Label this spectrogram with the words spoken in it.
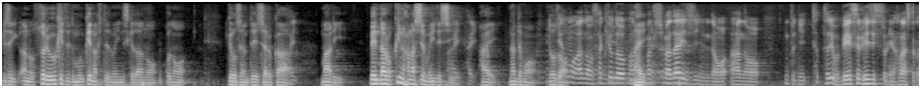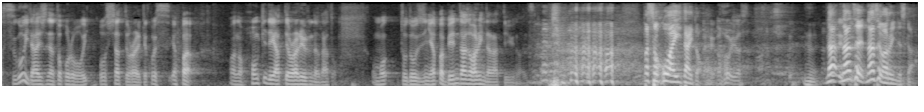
別にあのそれを受けてても受けなくてもいいんですけどあのこの行政のデジタル化周り、ベンダーロックインの話でもいいですし、はい、はいはい、何でもどうぞ。もうあの先ほど、牧島大臣のあの本当に例えばベースレジストリの話とかすごい大事なところをおっしゃっておられてこれやっぱあの本気でやっておられるんだなと思と同時にやっぱベンダーが悪いんだなっていうのはですね。まあそこは言いたいと。思います。ななぜなぜ悪いんですか？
